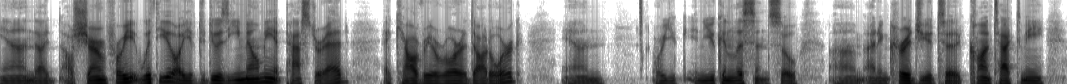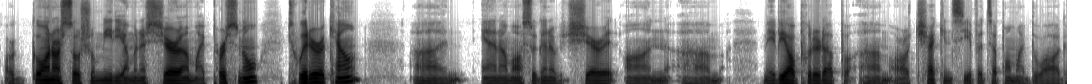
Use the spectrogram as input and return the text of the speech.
And I, will share them for you with you. All you have to do is email me at pastored at calvaryaurora.org, and or you and you can listen. So um, I'd encourage you to contact me or go on our social media. I'm going to share on my personal Twitter account, uh, and I'm also going to share it on. Um, maybe I'll put it up, um, or I'll check and see if it's up on my blog.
